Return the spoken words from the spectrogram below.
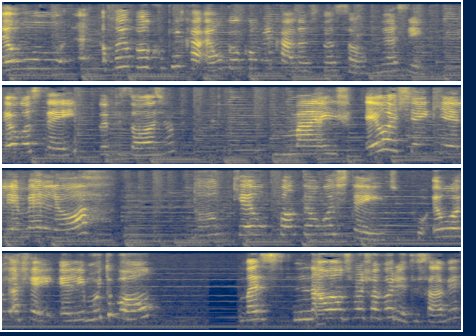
Eu... Foi um pouco complicado. É um pouco complicada a situação. Porque assim, eu gostei do episódio, mas eu achei que ele é melhor do que o quanto eu gostei. Tipo, eu achei ele muito bom, mas não é um dos meus favoritos, sabe?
